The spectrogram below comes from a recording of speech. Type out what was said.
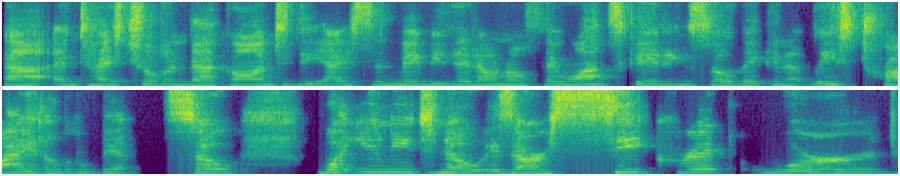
uh, entice children back onto the ice and maybe they don't know if they want skating, so they can at least try it a little bit. So what you need to know is our secret word.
